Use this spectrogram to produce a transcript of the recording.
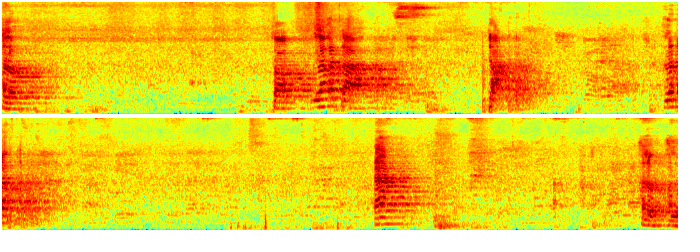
ฮัลโหลสอบแล้วก็จากจากระดับนะฮัลโหลฮัลโหล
